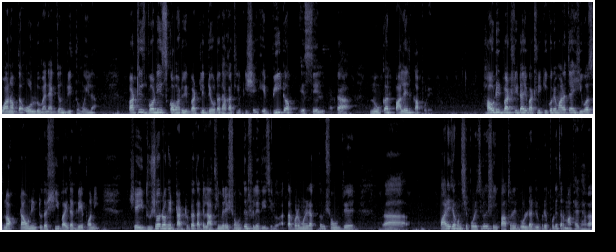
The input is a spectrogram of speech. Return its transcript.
One of the old woman একজন বৃদ্ধ মহিলা। Bartley's body is cover with বাটলির দেহটা ঢাকা ছিল কিসে? A bit of a sail একটা নৌকার পালের কাপড়ে। How did Bartley die Bartley কী করে মারা যায়? He was knock down into the sea by the grey pony সেই ধূসর রঙের টাট্টুটা তাকে লাথি মেরে সমুদ্রে ফেলে দিয়েছিল। আর তারপরে মনে রাখতে হবে সমুদ্রে পাড়ে যখন সে পড়েছিল, সেই পাথরের বোল্ডারের উপরে পড়ে তার মাথায় ধাক্কা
